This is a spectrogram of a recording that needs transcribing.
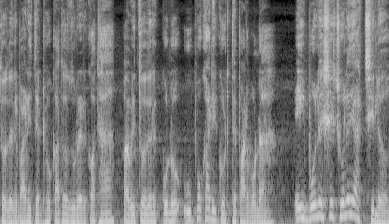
তোদের বাড়িতে ঢোকা তো দূরের কথা, আমি তোদের কোনো উপকারই করতে পারব না। এই বলে সে চলে যাচ্ছিল।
